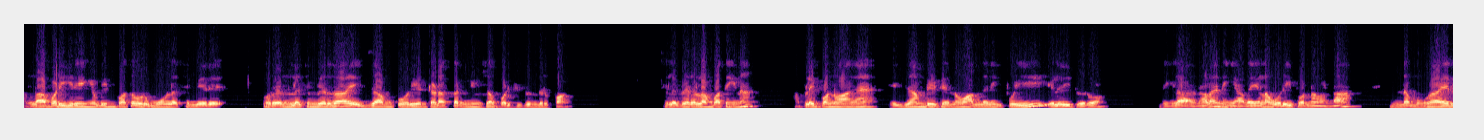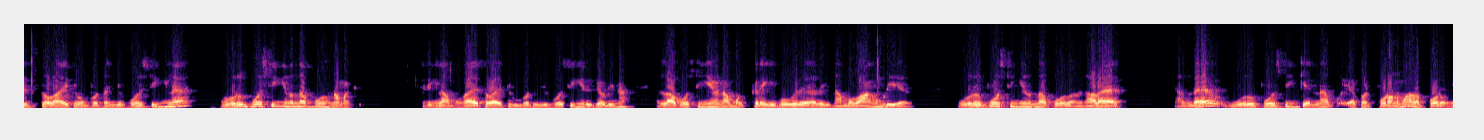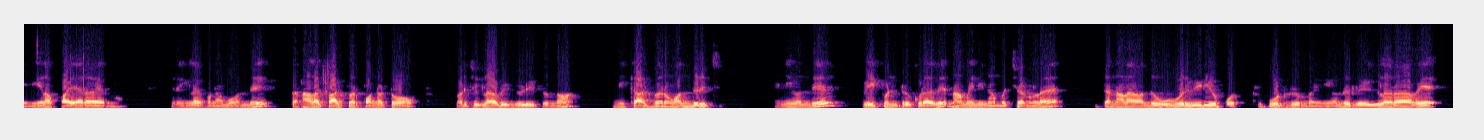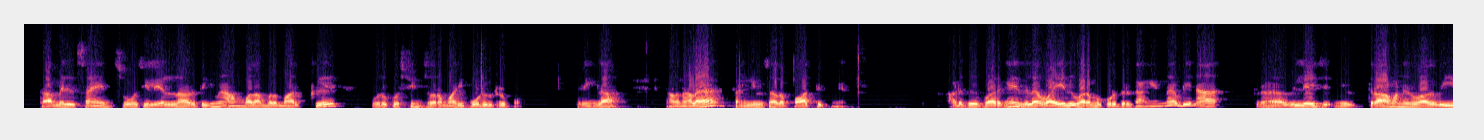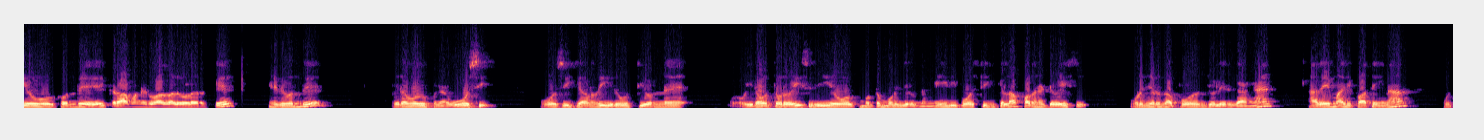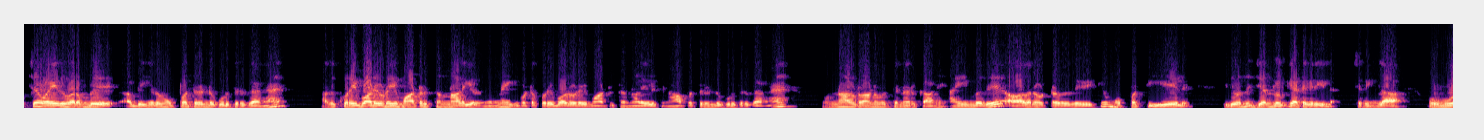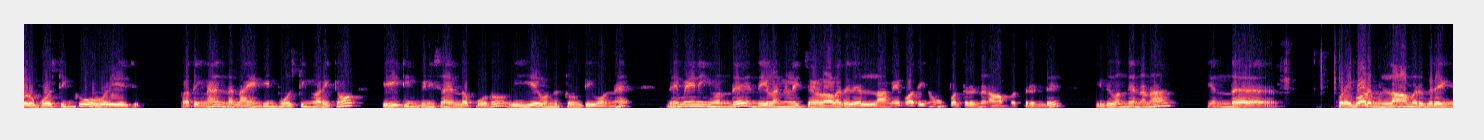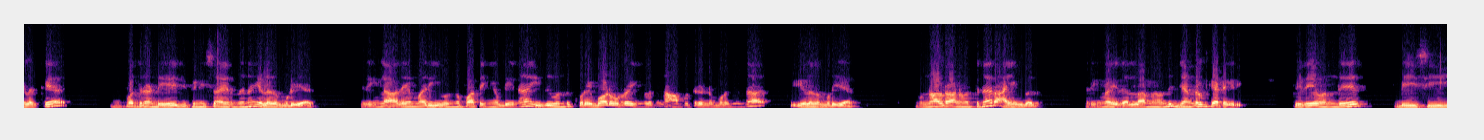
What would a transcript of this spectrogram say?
நல்லா படிக்கிறீங்க அப்படின்னு பார்த்தா ஒரு மூணு லட்சம் பேர் ஒரு ரெண்டு லட்சம் பேர் தான் எக்ஸாமுக்கு ஓரியன்டாக கன்யூஸாக படிச்சுட்டு வந்திருப்பாங்க. சில பேரெல்லாம் பார்த்தீங்கன்னா அப்ளை பண்ணுவாங்க. எக்ஸாம் டேட் என்னவோ அந்த அன்னைக்கு போய் எழுதிட்டு வருவாங்க. சரிங்களா? அதனால நீங்கள் அதையெல்லாம் ஒரே பண்ண வேண்டாம். இந்த மூவாயிரத்தி தொள்ளாயிரத்தி முப்பத்தஞ்சு போஸ்டிங்கில் ஒரு போஸ்டிங் இருந்தால் போதும் நமக்கு. சரிங்களா? மூவாயிரத்தி தொள்ளாயிரத்தி முப்பத்தஞ்சு போஸ்டிங் இருக்குது அப்படின்னா எல்லா போஸ்டிங்கும் நமக்கு கிடைக்க போகுது. அதுக்கு நம்ம வாங்க முடியாது. ஒரு போஸ்டிங் இருந்தால் போதும். அதனால அந்த ஒரு போஸ்டிங்க்கு என்ன எஃபர்ட் போடணுமோ அதை போடணும். இனியெல்லாம் ஃபயர் ஆயிடணும் சரிங்களா? இப்போ நம்ம வந்து இத்தனை கால்ஃபேர் பண்ணட்டும் படிச்சுக்கலாம் அப்படின்னு சொல்லிட்டு இருந்தோம். இன்னைக்கு கால்பேரும் வந்துருச்சு. இனி வந்து வெயிட் பண்ணிட்டு இருக்கக்கூடாது இனி நம்ம சேனலை இத்தனால வந்து ஒவ்வொரு வீடியோ போட்டு போட்டுட்டு இருந்தோம். இனி வந்து ரெகுலராகவே தமிழ் சயின்ஸ் சோசியல் எல்லாத்துக்குமே ஐம்பது ஐம்பது மார்க்கு ஒரு கொஸ்டின்ஸ் வர மாதிரி போட்டுக்கிட்டு இருப்போம். சரிங்களா? அதனால கன்யூஸாக அதை பார்த்துக்குங்க. அடுத்தது பாருங்க. இதில் வயது வரம்பு கொடுத்துருக்காங்க. என்ன அப்படின்னா வில்லேஜ் கிராம நிர்வாக விஓவுக்கு வந்து கிராம நிர்வாக அலுவலருக்கு இது வந்து பிற வகுப்பினர் ஓசி ஓசிக்கானது இருபத்தி ஒன்று இருபத்தொரு வயசு விஓவுக்கு மட்டும் முடிஞ்சிருக்கணும் மீதி போஸ்டிங்கெல்லாம் பதினெட்டு வயசு முடிஞ்சிருந்தா போதும்னு சொல்லியிருக்காங்க. அதே மாதிரி பார்த்தீங்கன்னா உச்ச வயது வரம்பு அப்படிங்கிறது முப்பத்தி ரெண்டு கொடுத்துருக்காங்க. அது குறைபாடுடைய மாற்றுத்திறனாளிகள் நிர்ணயிக்கப்பட்ட குறைபாடுடைய மாற்றுத்திறனாளிகளுக்கு நாற்பத்தி ரெண்டு கொடுத்துருக்காங்க. முன்னாள் இராணுவத்தினருக்கு அணி ஐம்பது ஆதரவற்ற உதவிக்கு முப்பத்தி ஏழு இது வந்து ஜென்ரல் கேட்டகரியில் சரிங்களா? ஒவ்வொரு போஸ்டிங்க்கும் ஒவ்வொரு ஏஜ் பார்த்தீங்கன்னா இந்த நைன்டீன் போஸ்டிங் வரைக்கும் எயிட்டீன் ஃபினிஷ் ஆயிருந்தால் போதும். விஏ வந்து டுவெண்ட்டி ஒன்று ரிமைனிங் வந்து இந்த இளநிலை செயலாளர் இது எல்லாமே பார்த்தீங்கன்னா முப்பத்தி ரெண்டு நாற்பத்தி ரெண்டு இது வந்து என்னென்னா எந்த குறைபாடும் இல்லாமல் இருக்கிறவங்களுக்கு முப்பத்தி ரெண்டு ஏஜ் ஃபினிஷ் ஆயிருந்ததுன்னா எழுத முடியாது. சரிங்களா? அதே மாதிரி இவங்க பார்த்தீங்க அப்படின்னா இது வந்து குறைபாடு விடுறவங்களுக்கு நாற்பத்தி ரெண்டு முடிஞ்சிருந்தா எழுத முடியாது. முன்னாள் இராணுவத்தினர் ஐம்பது. சரிங்களா? இது எல்லாமே வந்து ஜென்ரல் கேட்டகரி இதே வந்து பிசி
